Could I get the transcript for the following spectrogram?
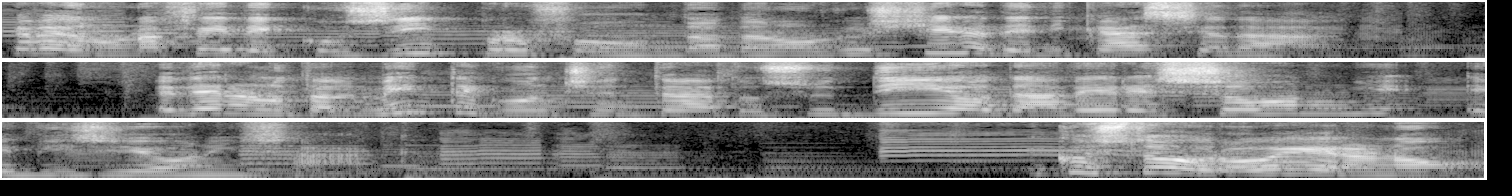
che avevano una fede così profonda da non riuscire a dedicarsi ad altro ed erano talmente concentrate su Dio da avere sogni e visioni sacre. E costoro erano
